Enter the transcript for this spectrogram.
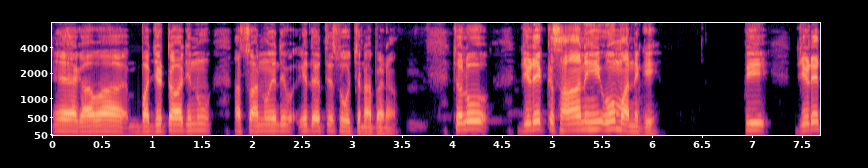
ਹੈਗਾ ਵਾ ਬਜਟ ਆ ਜਿਹਨੂੰ ਸਾਨੂੰ ਇਹਦੇ ਇਹਦੇ ਤੇ ਸੋਚਣਾ ਪੈਣਾ। ਚਲੋ ਜਿਹੜੇ ਕਿਸਾਨ ਸੀ ਉਹ ਮੰਨ ਗਏ ਵੀ ਜਿਹੜੇ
